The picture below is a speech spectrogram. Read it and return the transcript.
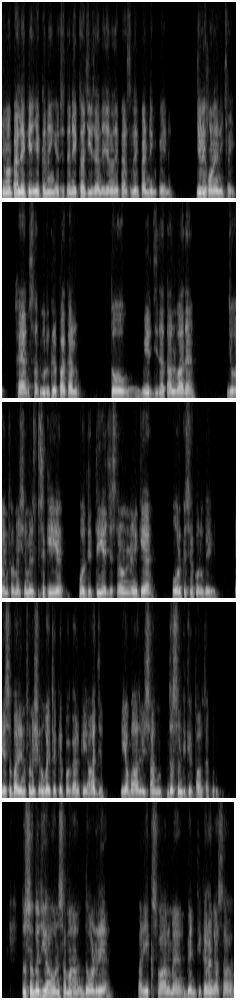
ਜਿਵੇਂ ਪਹਿਲੇ ਕਿ ਇੱਕ ਨਹੀਂ, ਇੱਥੇ ਤੇ ਅਨੇਕਾਂ ਚੀਜ਼ਾਂ ਨੇ ਜਿਨ੍ਹਾਂ ਦੇ ਫੈਸਲੇ ਪੈਂਡਿੰਗ ਪਏ ਨੇ, ਜਿਹੜੇ ਹੋਣੇ ਨਹੀਂ ਚਾਹੀਦੇ। ਖੈਰ, ਸਤਿਗੁਰੂ ਕਿਰਪਾ ਕਰਨ ਤੋਂ ਵੀਰ ਜੀ ਦਾ ਧੰਨਵਾਦ ਹੈ। ਜੋ ਇਨਫੋਰਮੇਸ਼ਨ ਮਿਲ ਸਕੀ ਹੈ, ਉਹ ਦਿੱਤੀ ਹੈ। ਜਿਸ ਤਰ੍ਹਾਂ ਉਹਨਾਂ ਨੇ ਕਿਹਾ, ਹੋਰ ਕਿਸੇ ਕੋਲ ਵੀ ਇਸ ਬਾਰੇ ਇਨਫੋਰਮੇਸ਼ਨ ਹੋਏ ਤਾਂ ਕਿਰਪਾ ਕਰਕੇ ਅੱਜ ਜਾਂ ਬਾਅਦ ਵਿੱਚ ਸਾਨੂੰ ਦੱਸਣ ਦੀ ਕਿਰਪਾਲਤਾ ਕਰੋ। ਤੋ ਸੰਗਤ ਜੀ, ਆਓ ਹੁਣ ਸਮਾਂ ਦੌੜ ਰਿਹਾ ਪਰ ਇੱਕ ਸਵਾਲ ਮੈਂ ਬੇਨਤੀ ਕਰਾਂਗਾ ਸਾ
